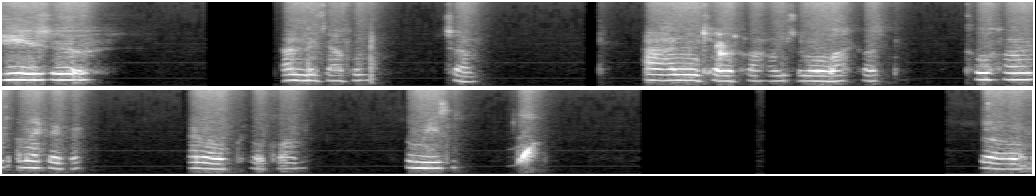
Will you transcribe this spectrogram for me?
Jesus, and the devil. So, and killer clowns and all that. But killer clowns are my favorite. I love killer clowns for some reason. So,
